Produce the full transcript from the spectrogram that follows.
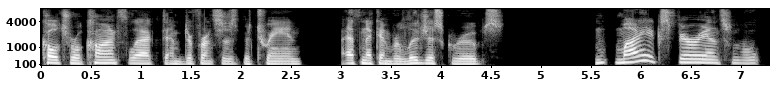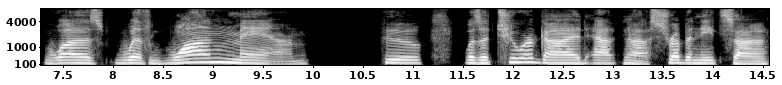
cultural conflict and differences between ethnic and religious groups my experience was with one man who was a tour guide at uh, Srebrenica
